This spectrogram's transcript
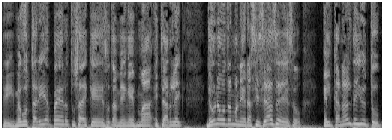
Sí, me gustaría, pero tú sabes que eso también es más echarle de una u otra manera. Si se hace eso, el canal de YouTube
